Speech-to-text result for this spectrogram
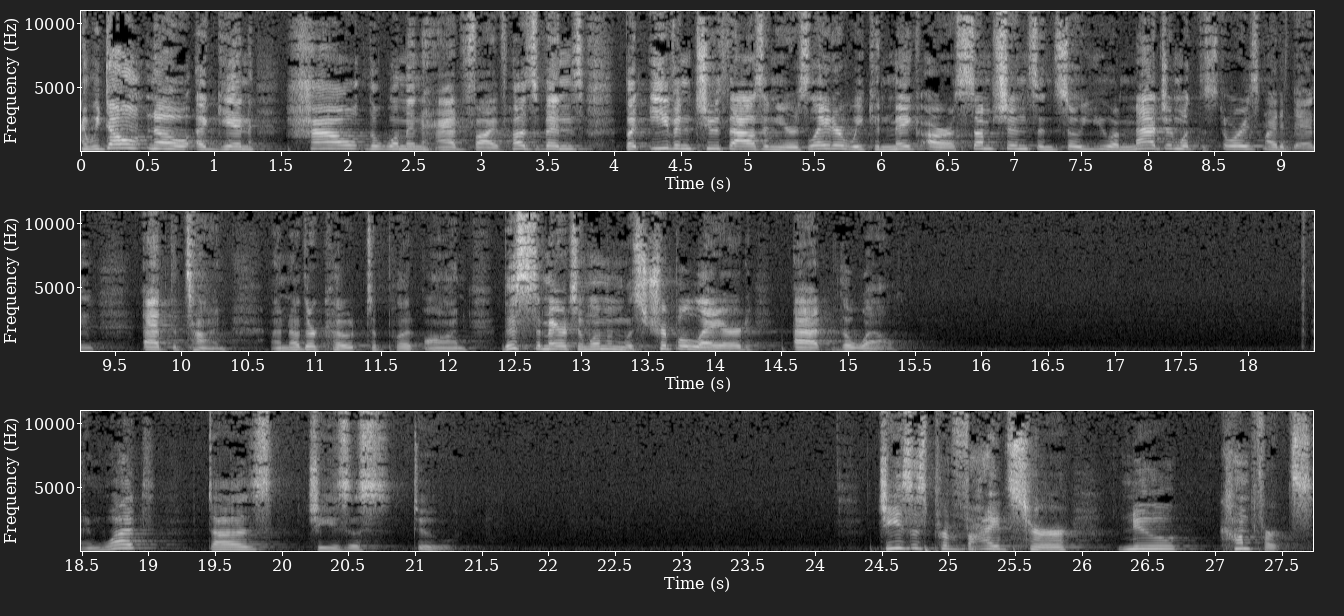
And we don't know, again, how the woman had five husbands, but even 2,000 years later, we can make our assumptions. And so you imagine what the stories might have been at the time another coat to put on. This Samaritan woman was triple layered at the well. And what does Jesus do? Jesus provides her new comforts.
